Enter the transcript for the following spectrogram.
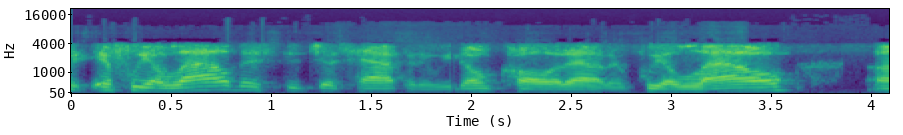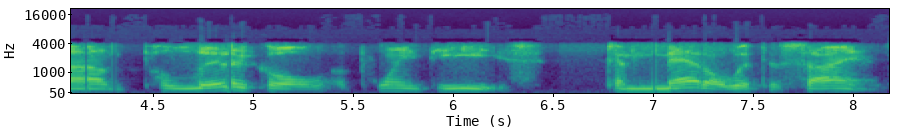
if we allow this to just happen and we don't call it out, if we allow um, political appointees to meddle with the science,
